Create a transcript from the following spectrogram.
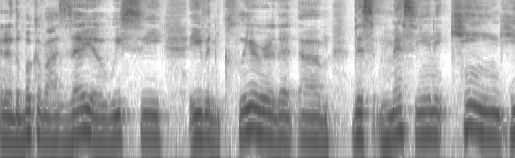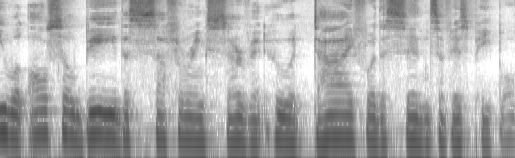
And in the book of Isaiah, we see even clearer that um, this messianic king, he will also be the suffering servant who would die for the sins of his people.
